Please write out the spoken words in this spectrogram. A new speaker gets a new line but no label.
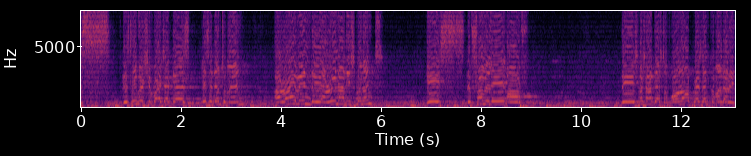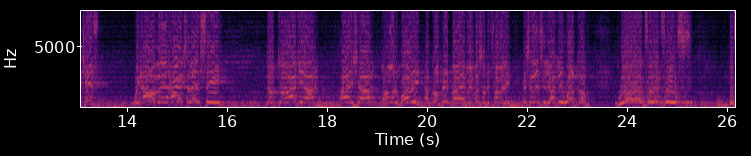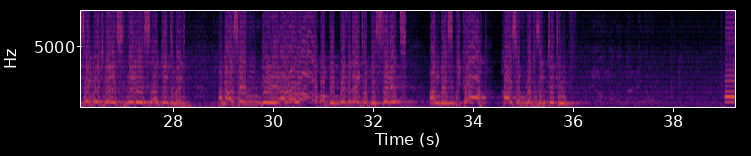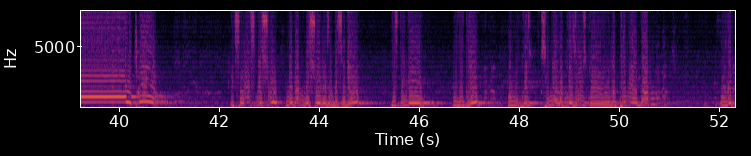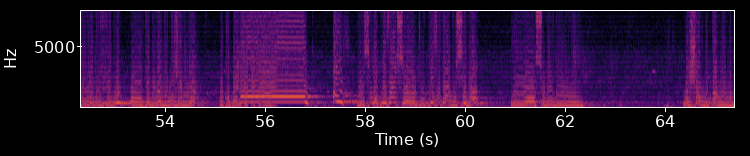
Excellencies, distinguished invited guests, ladies and gentlemen, arriving the arena this moment is the family of the special guest of honor, President Commander-in-Chief. We have uh, High Excellency Dr. Hajia Aisha Muhammad Buhari, accompanied by members of the family. Excellency, you're heartily welcome.
Your Excellencies, distinguished guests, ladies and gentlemen, announcing the arrival of the President of the Senate and the Speaker, House of Representatives.
Excellences, messieurs, mesdames, messieurs les ambassadeurs, distingués invités, on nous signale la présence de la première dame, la République euh, fédérale du Nigeria, en compagnie de sa famille. Et aussi la présence euh, du président du Sénat et euh, celui de la Chambre du Parlement.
